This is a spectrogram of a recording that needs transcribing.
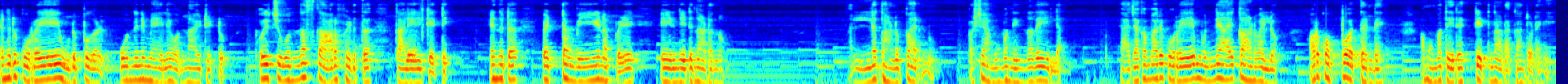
എന്നിട്ട് കുറേ ഉടുപ്പുകൾ ഒന്നിന് മേലെ ഒന്നായിട്ടിട്ടു. ഒരു ചുവന്ന സ്കാർഫ് എടുത്ത് തലയിൽ കെട്ടി. എന്നിട്ട് വെട്ടം വീണപ്പോഴേ എഴുന്നേറ്റ് നടന്നു. നല്ല തണുപ്പായിരുന്നു. പക്ഷെ അമ്മൂമ്മ നിന്നതേയില്ല. രാജാക്കന്മാർ കുറേ മുന്നേ ആയി കാണുമല്ലോ. അവർക്കൊപ്പം എത്തണ്ടേ? അമ്മൂമ്മ തിരക്കിട്ട് നടക്കാൻ തുടങ്ങി.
